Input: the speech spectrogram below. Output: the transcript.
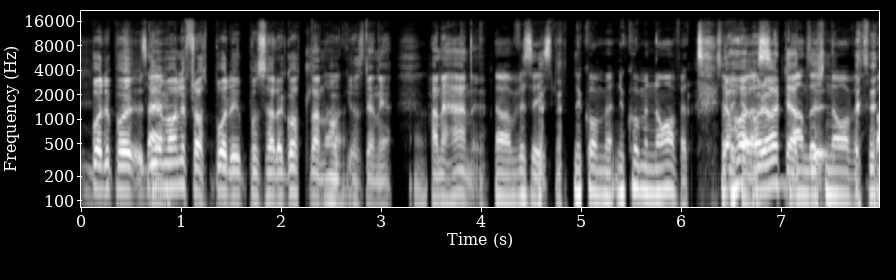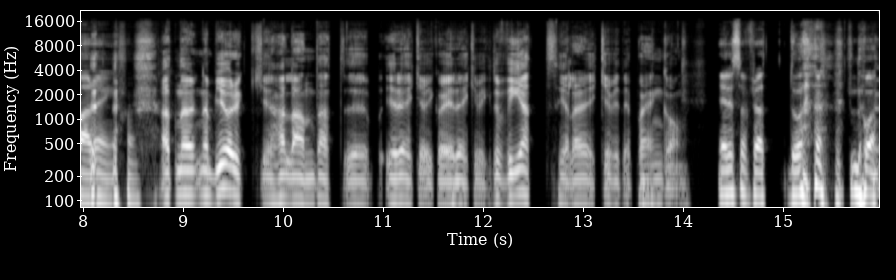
både på, det är en vanlig fras både på södra Gotland Ja. och Österlen. Ja. Han är här nu. Ja, precis. Nu kommer, nu kommer navet. Jag har- har hört det att- Anders Navet Sparring. Att när, när Björk har landat eh, i Reykjavik och är i Reykjavik, då vet hela Reykjavik det på en gång. är det så för att då, då,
